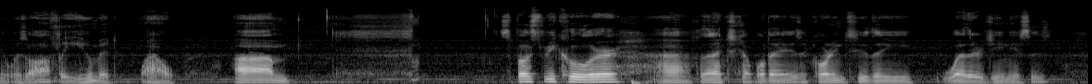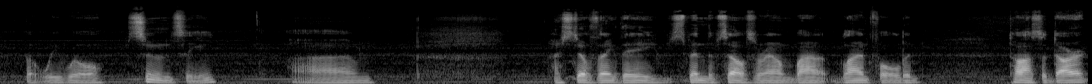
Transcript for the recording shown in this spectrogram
It was awfully humid. Wow. Um, supposed to be cooler uh, for the next couple days, according to the weather geniuses, but we will soon see. Um, I still think they spin themselves around blindfolded, toss a dart,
